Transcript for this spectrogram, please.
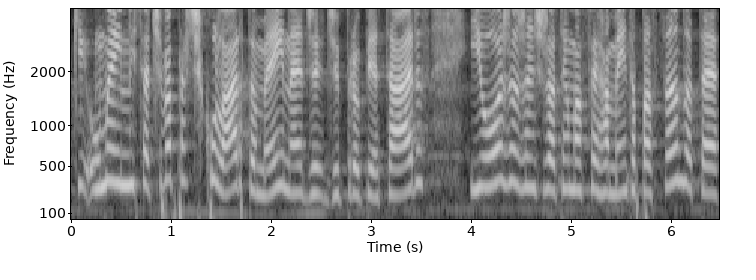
que uma iniciativa particular também, né, de, de proprietários, e hoje a gente já tem uma ferramenta passando até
